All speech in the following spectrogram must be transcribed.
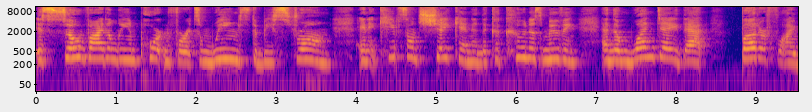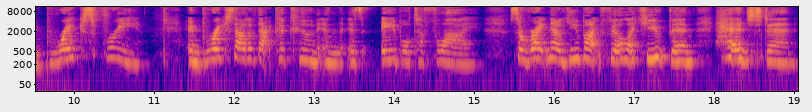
is so vitally important for its wings to be strong. And it keeps on shaking, and the cocoon is moving. And then one day, that butterfly breaks free and breaks out of that cocoon and is able to fly. So, right now, you might feel like you've been hedged in,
